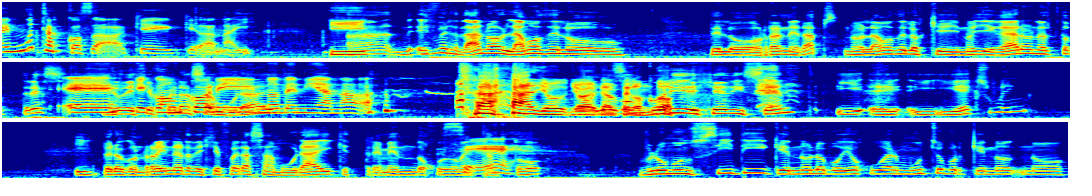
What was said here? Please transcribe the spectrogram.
hay muchas cosas que quedan ahí. Y Ah, es verdad, no hablamos de los de los runner-ups, no hablamos de los que no llegaron al top 3. Es Yo dejé que con fuera Cory Samurai. no tenía nada. yo, yo No, alcancé con con dos. Cory dejé Descent y, e- y- y X-Wing. Y, pero con Reiner dejé fuera Samurai, que es tremendo juego, me encantó. Blue Moon City, que no lo he podido jugar mucho porque no, no.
